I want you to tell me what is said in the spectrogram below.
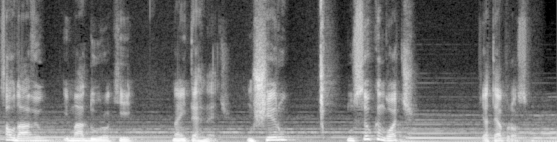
saudável e maduro aqui na internet. Um cheiro no seu cangote e até a próxima.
